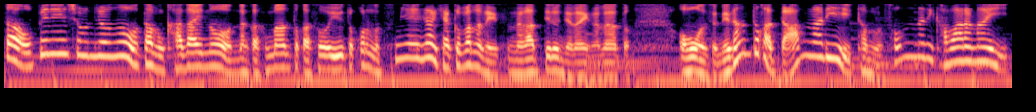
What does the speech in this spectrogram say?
たオペレーション上の多分課題のなんか不満とかそういうところの積み上げが客離れに繋がってるんじゃないかなと思うんですよ。値段とかってあんまり多分そんなに変わらない、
